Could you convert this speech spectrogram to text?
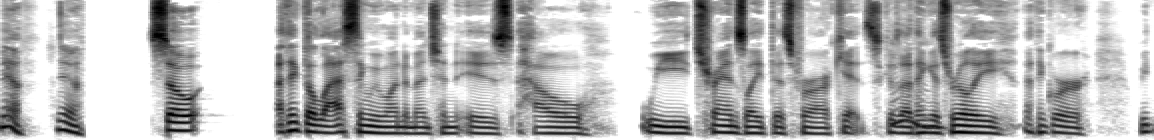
Yeah. Yeah. So, I think the last thing we wanted to mention is how we translate this for our kids because I think Mm. it's really I think we're we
